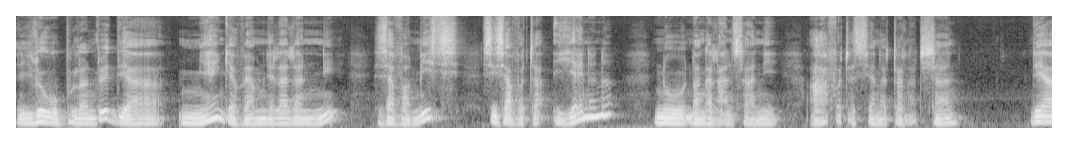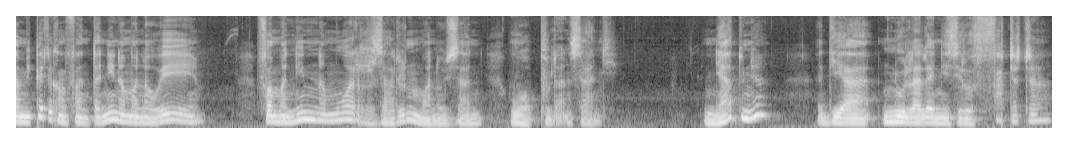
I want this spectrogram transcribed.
ireo ohabolana ireo dia miainga avy amin'ny alalan'ny zava-misy sy zavatra iainana no nangalany izany hafatra sy anatranatra izany. Dia mipetraka ny fanontaniana manao hoe, fa maninona moa ary ry zareo no manao izany ohabolana izany? Ny antony dia nolalain'izy ireo fatratra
